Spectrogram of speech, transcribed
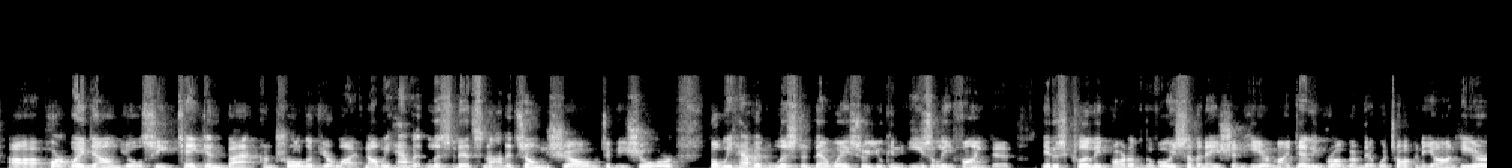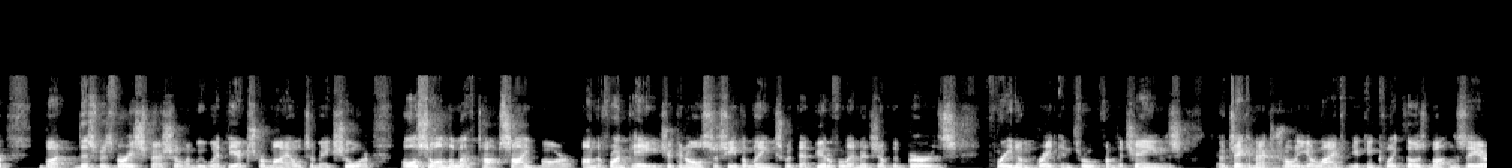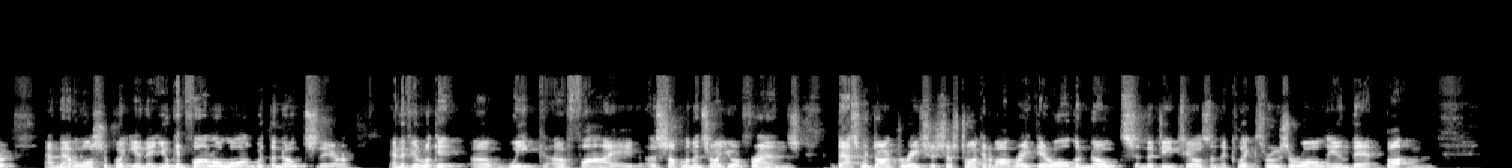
uh, partway down you'll see Taken Back Control of Your Life." Now we have it listed. It's not its own show, to be sure, but we have it listed that way so you can easily find it. It is clearly part of the Voice of a Nation here, my daily program that we're talking to you on here. But this was very special, and we went the extra mile to make sure. Also, on the left top sidebar on the front page, you can also see the links with that beautiful image of the birds' freedom breaking through from the chains, uh, taking back control of your life. You can click those buttons there, and that'll also put you in there. You can follow along with the notes there. And if you look at uh, week uh, five, uh, supplements are your friends. That's what Dr. H is just talking about right there. All the notes and the details and the click throughs are all in that button.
